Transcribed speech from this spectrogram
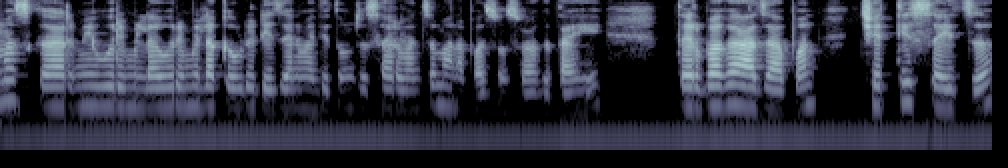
नमस्कार मी उर्मिला. उर्मिला कवडी डिझाईनमध्ये तुमचं सर्वांचं मनापासून स्वागत आहे. तर बघा आज आपण छत्तीस साईजचं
